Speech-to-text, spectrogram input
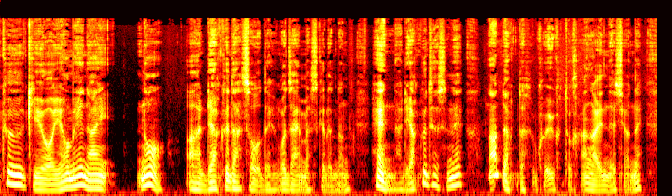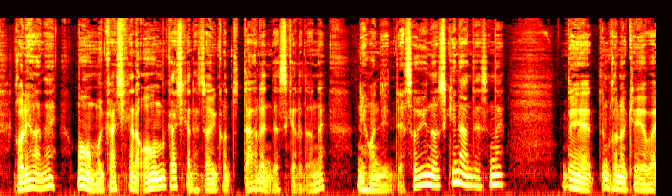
空気を読めないのあ略だそうでございますけれど、ね、変な略ですね。なんでこういうこと考えるんでしょうね。これはね、もう昔から、大昔からそういうことってあるんですけれどね、日本人ってそういうの好きなんですね。でこの経営は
